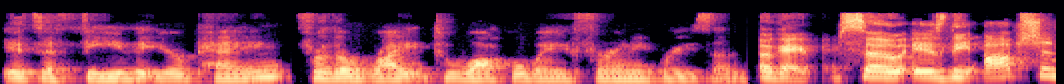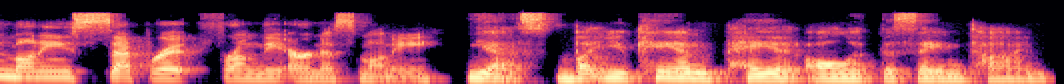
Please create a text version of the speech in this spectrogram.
it's a fee that you're paying for the right to walk away for any reason. Okay. So is the option money separate from the earnest money? Yes, but you can pay it all at the same time.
